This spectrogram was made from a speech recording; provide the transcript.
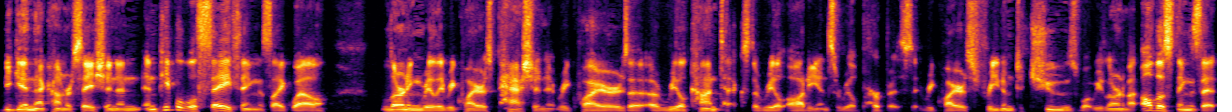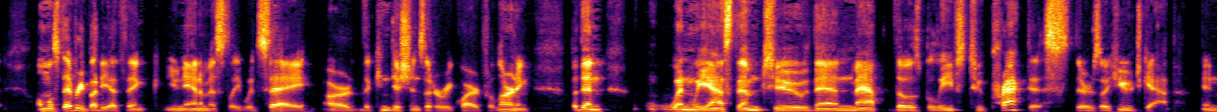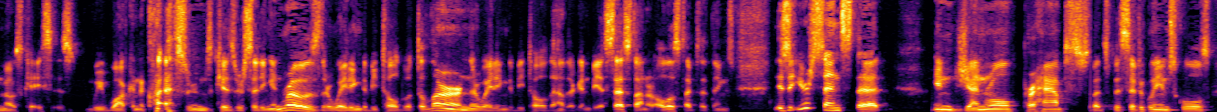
begin that conversation. And, and people will say things like, well, learning really requires passion. It requires a, a, real context, a real audience, a real purpose. It requires freedom to choose what we learn about. All those things that almost everybody, I think, unanimously would say are the conditions that are required for learning. But then when we ask them to then map those beliefs to practice, there's a huge gap in most cases. We walk into classrooms, kids are sitting in rows, they're waiting to be told what to learn, they're waiting to be told how they're going to be assessed on it, all those types of things. Is it your sense that in general, perhaps, but specifically in schools,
